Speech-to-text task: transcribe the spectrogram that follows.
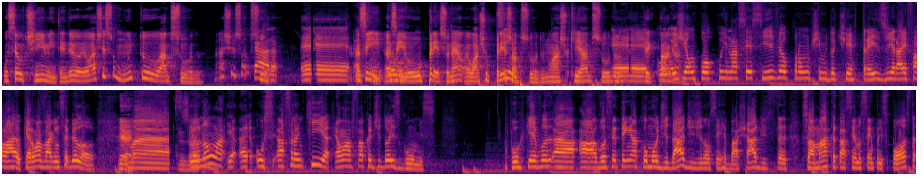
o seu time, entendeu? Eu acho isso muito absurdo. Acho isso absurdo. Cara, é, assim, assim, assim eu... o preço, né? Eu acho o preço Sim. absurdo. Não acho que é absurdo é... ter que pagar. Hoje é um pouco inacessível para um time do Tier 3 virar e falar, ah, eu quero uma vaga no CBLOL. É, Mas exatamente. eu não. A, a, a franquia é uma faca de dois gumes. Porque a, a, você tem a comodidade de não ser rebaixado, de ter, sua marca está sendo sempre exposta,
